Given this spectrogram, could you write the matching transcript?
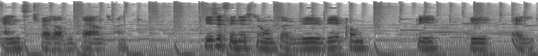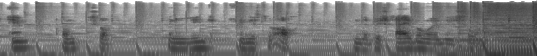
1 2023. Diese findest du unter www.bblm.shop. Den Link findest du auch in der Beschreibung oder in den Show.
